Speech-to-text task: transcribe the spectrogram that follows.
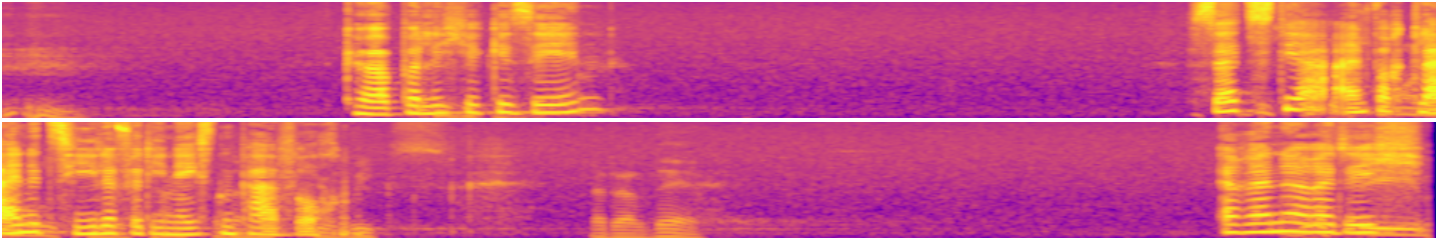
Körperliche gesehen? Setz dir einfach kleine Ziele für die nächsten paar Wochen. Erinnere dich,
